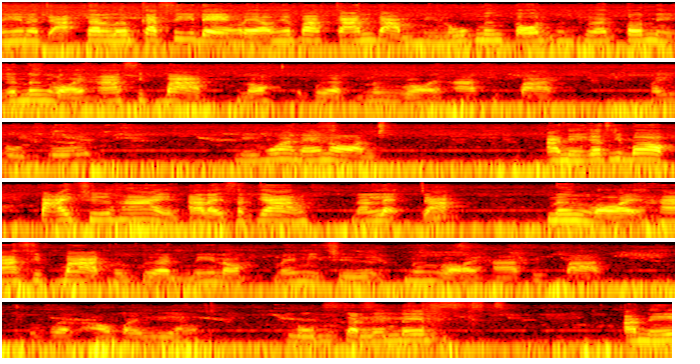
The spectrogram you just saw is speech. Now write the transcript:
นี่นะจ๊ะจะเริ่มกัดซี่แดงแล้วใช่ปะก้านดำมีลูกหนึ่งต้นเพื่อนๆต้นนี้ก็หนึ่งร้อยห้าสิบบาทเนาะเพื่อนหนึ่งร้อยห้าสิบบาท ไม่รู้ชื่อ มีหัวแน่นอน อันนี้ก็ที่บอกป้ายชื่อให้อะไรสักอย่าง นั่นแหละจะหนึ่งร้อยห้าสิบบาทเพื่อนๆนี่เนาะไม่มีชื่อหนึ่งร้อยห้าสิบบาท เพื่อนๆเอาไปเลี้ยงลุ้นกันเล่นๆ อันนี้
